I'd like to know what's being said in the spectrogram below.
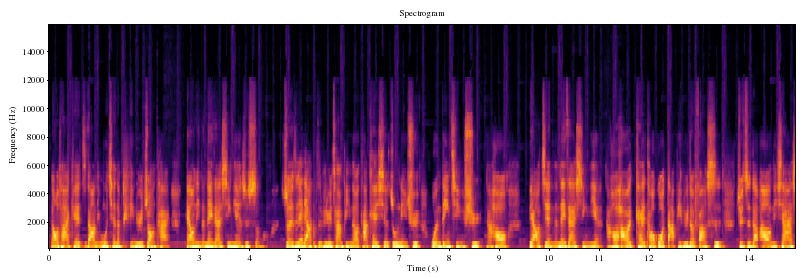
然后它还可以知道你目前的频率状态，还有你的内在信念是什么。所以这些量子频率产品呢，它可以协助你去稳定情绪，然后了解你的内在信念，然后还会可以透过打频率的方式去知道你现在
